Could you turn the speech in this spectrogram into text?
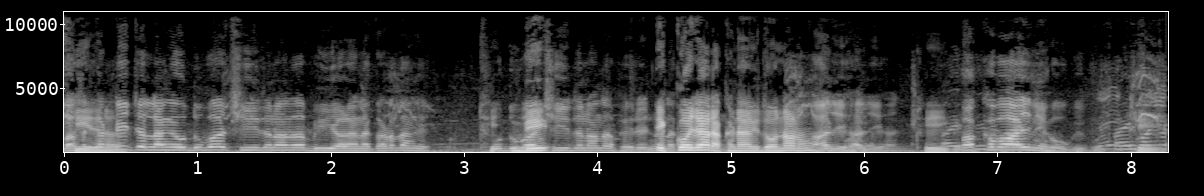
ਬਸ ਛੇ ਦਿਨਾਂ। ਕੱਢੀ ਚੱਲਾਂਗੇ ਉਦੋਂ ਬਾਅਦ 6 ਦਿਨਾਂ ਦਾ ਬੀ ਵਾਲਿਆਂ ਦਾ ਕੱਢ ਦਾਂਗੇ। ਉਦੋਂ ਬਾਅਦ ਵੀ 6 ਦਿਨਾਂ ਦਾ ਫਿਰ ਇਹਨਾਂ ਦਾ ਇੱਕੋ ਜਿਹਾ ਰੱਖਣਾ ਵੀ ਦੋਨਾਂ ਨੂੰ। ਹਾਂਜੀ ਹਾਂਜੀ ਹਾਂਜੀ। ਠੀਕ। ਹੈ ਪੱਖਵਾਜ ਨਹੀਂ ਹੋਊਗੀ ਕੋਈ। ਠੀਕ।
